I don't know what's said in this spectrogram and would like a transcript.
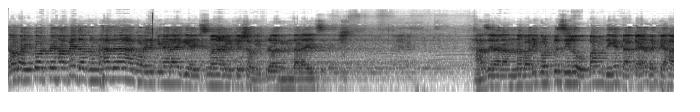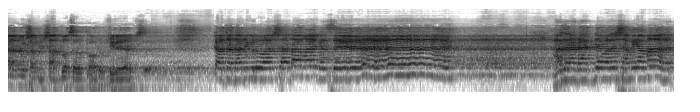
জবাই করতে হবে যখন হাজরা ঘরের কিনারায় গিয়া ইসমাইলকে সব ইব্রাহিম দাঁড়াইছে। হাজেরা রান্না বাড়ি করতেছিল, বাম দিকে তাকায় দেখে হারানো স্বামী সাত বছর পর ফিরে আসছে। কাঁচা দাড়িগুলো আর সাদা হয়ে গেছে। হাজারা ডাক দিয়ে বলে, স্বামী আমার, এত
